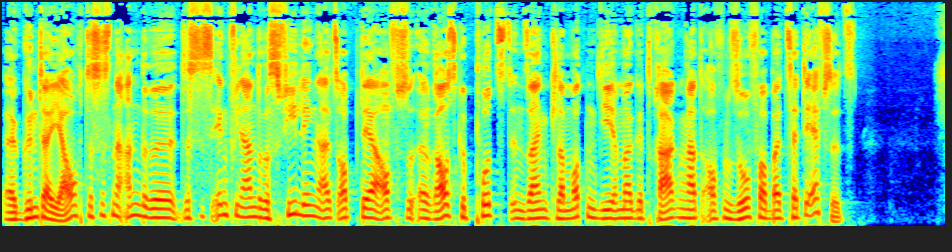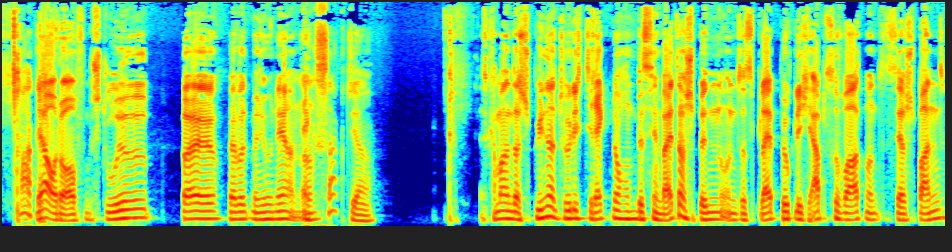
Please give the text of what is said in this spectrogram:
äh, Günther Jauch, das ist eine andere, das ist irgendwie ein anderes Feeling, als ob der auf äh, rausgeputzt in seinen Klamotten, die er immer getragen hat, auf dem Sofa bei ZDF sitzt. Mag Ja, oder auf dem Stuhl bei Wer wird Millionär. ich. Ne? Exakt, ja. Jetzt kann man das Spiel natürlich direkt noch ein bisschen weiterspinnen und es bleibt wirklich abzuwarten und es ist sehr spannend,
